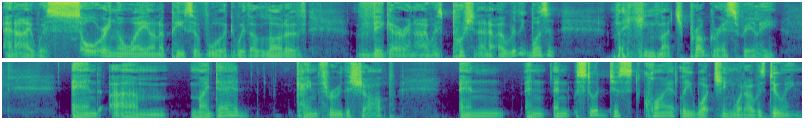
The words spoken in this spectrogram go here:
and I was sawing away on a piece of wood with a lot of vigor and I was pushing and I really wasn't making much progress really. And um, my dad came through the shop and and and stood just quietly watching what I was doing.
